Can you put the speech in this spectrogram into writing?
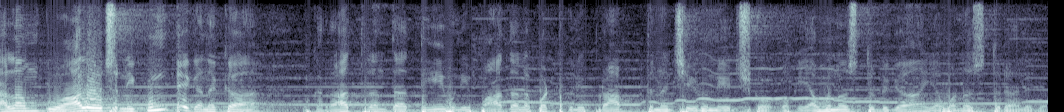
తలంపు ఆలోచన నీకుంటే గనక ఒక రాత్రంతా దేవుని పాదాల పట్టుకుని ప్రార్థన చేయడం నేర్చుకో. ఒక యవనస్తుడిగా యవనస్తురాలిగా.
